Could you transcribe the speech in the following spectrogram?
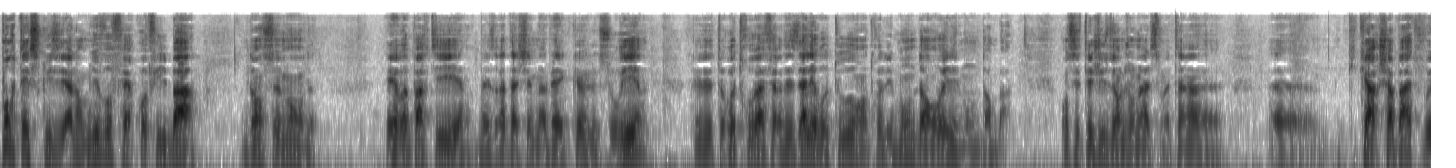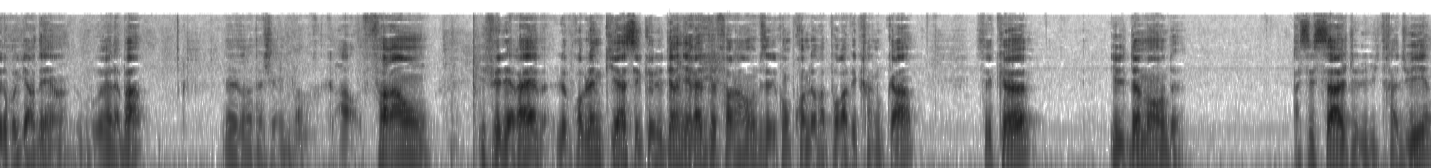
pour t'excuser. Alors mieux vaut faire profil bas dans ce monde et repartir, Bezrat Hashem, avec euh, le sourire, que de te retrouver à faire des allers-retours entre les mondes d'en haut et les mondes d'en bas. On s'était juste dans le journal ce matin, euh, Kikar Shabbat, vous pouvez le regarder, hein, vous verrez là-bas. Alors, Pharaon, il fait des rêves. Le problème qu'il y a, c'est que le dernier rêve de Pharaon, vous allez comprendre le rapport avec Hanouka, c'est que il demande à ses sages de lui traduire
